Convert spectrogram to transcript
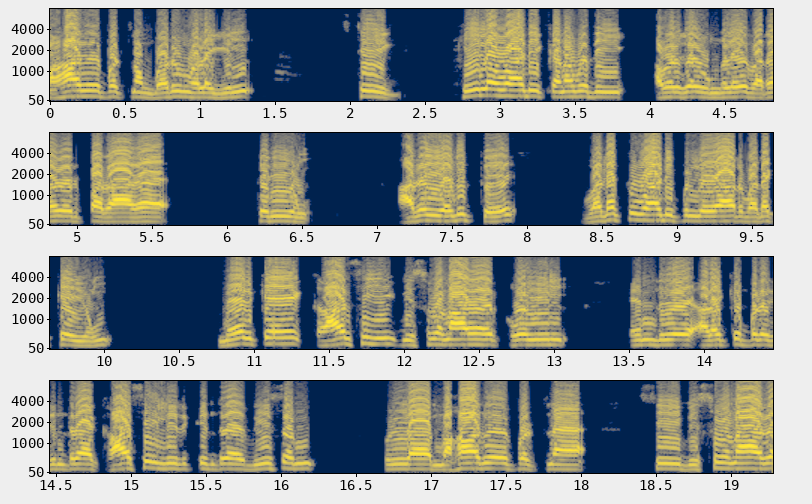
மகாதேவப்பட்டினம் வரும் வலையில் ஸ்ரீ கீழவாடி கணபதி அவர்கள் உங்களை வரவேற்பதாக தெரியும். அதை அடுத்து வடக்கு வாடி பிள்ளையார் வடக்கையும் மேற்கே காசி விஸ்வநாதர் கோயில் என்று அழைக்கப்படுகின்ற காசியில் இருக்கின்ற வீசன் உள்ள மகாதேவப்பட்டின ஸ்ரீ விஸ்வநாத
